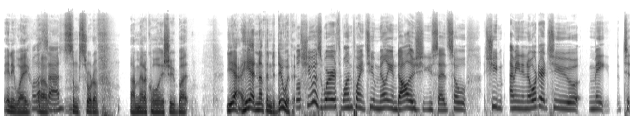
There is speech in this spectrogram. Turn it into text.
Anyway, Well, that's uh, sad. Some sort of uh, medical issue, but yeah, he had nothing to do with it. well, she was worth 1.2 million dollars. You said so. She, I mean, in order to make to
